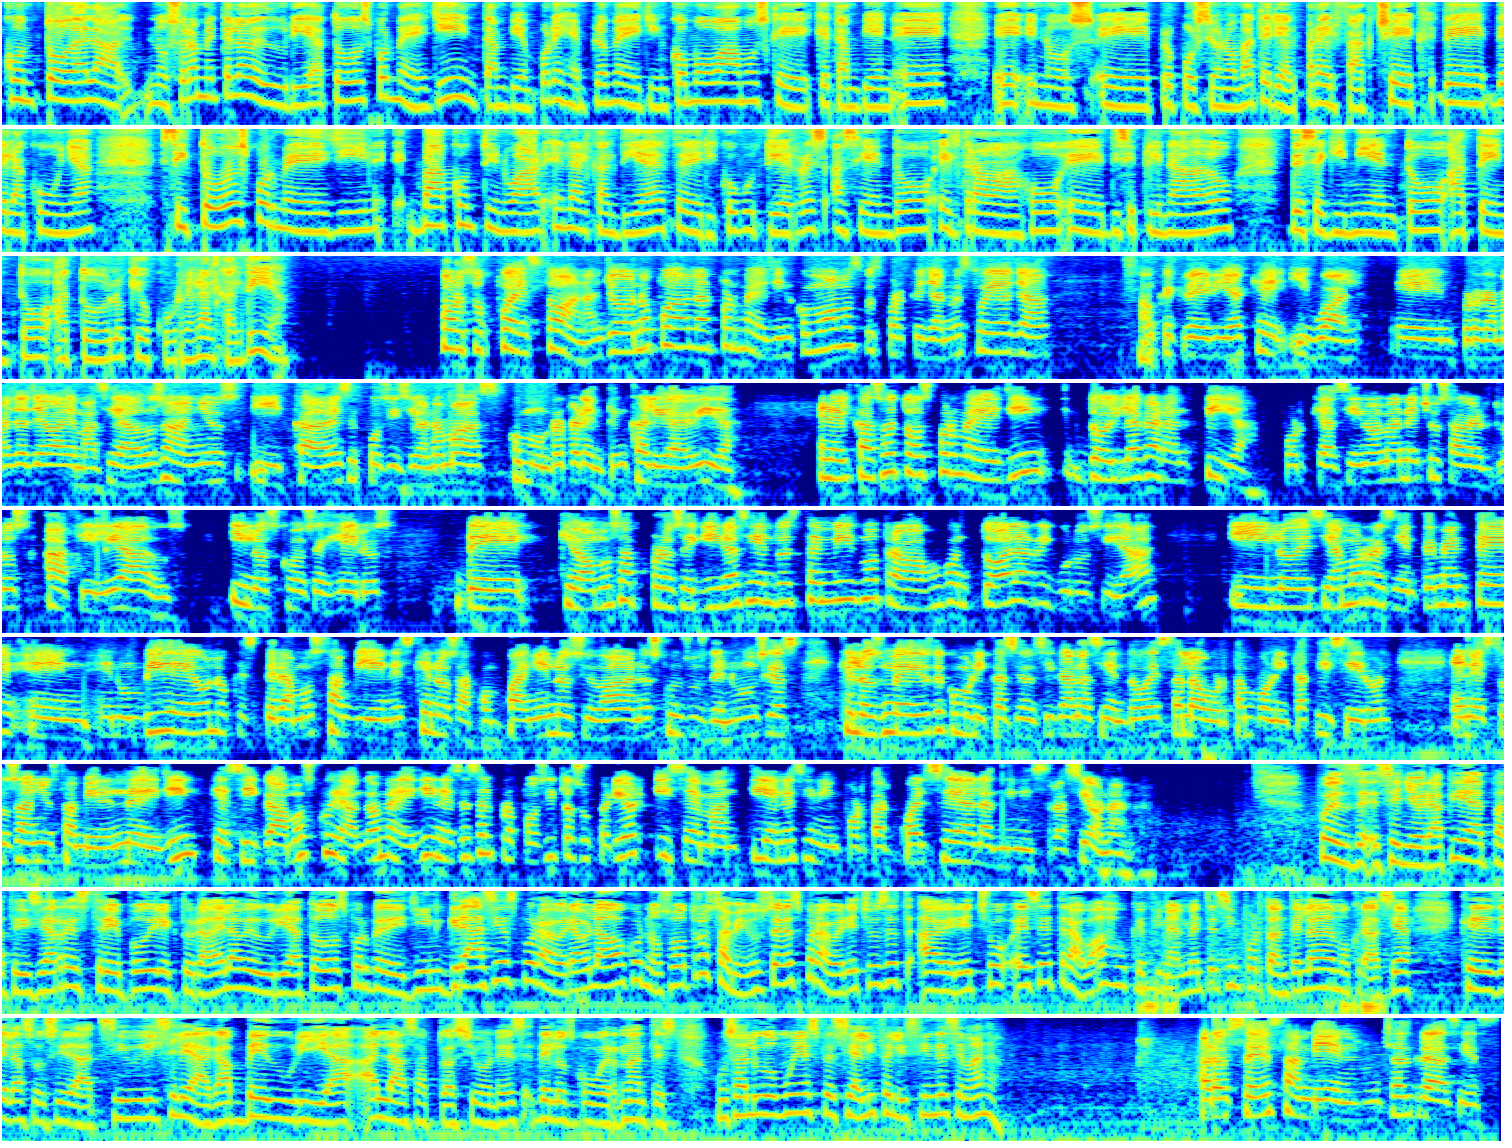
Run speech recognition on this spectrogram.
con toda la, no solamente la veeduría Todos por Medellín, también por ejemplo, Medellín, ¿cómo vamos? Que, que también eh, eh, nos eh, proporcionó material para el fact-check de, de, la cuña. Si todos por Medellín va a continuar en la alcaldía de Federico Gutiérrez haciendo el trabajo disciplinado de seguimiento atento a todo lo que ocurre en la alcaldía. Por supuesto, Ana. Yo no puedo hablar por Medellín. ¿Cómo vamos? Pues porque ya no estoy allá aunque creería que igual el programa ya lleva demasiados años y cada vez se posiciona más como un referente en calidad de vida. En el caso de Todos por Medellín, doy la garantía, porque así no lo han hecho saber los afiliados y los consejeros, de que vamos a proseguir haciendo este mismo trabajo con toda la rigurosidad y lo decíamos recientemente en, un video, lo que esperamos también es que nos acompañen los ciudadanos con sus denuncias, que los medios de comunicación sigan haciendo esta labor tan bonita que hicieron en estos años también en Medellín, que sigamos cuidando a Medellín. Ese es el propósito superior y se mantiene sin importar cuál sea la administración, Ana. Pues eh, señora Piedad Patricia Restrepo, directora de la Veeduría Todos por Medellín, gracias por haber hablado con nosotros, también ustedes por haber hecho ese, haber hecho ese trabajo que finalmente es importante en la democracia que desde la sociedad civil se le haga veeduría a las actuaciones de los gobernantes. Un saludo muy especial y feliz fin de semana. Para ustedes también, muchas gracias.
